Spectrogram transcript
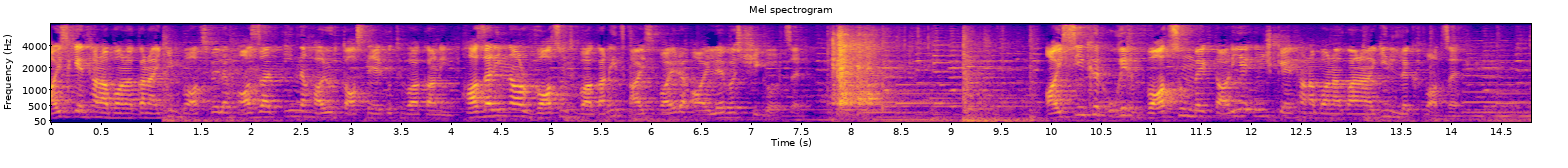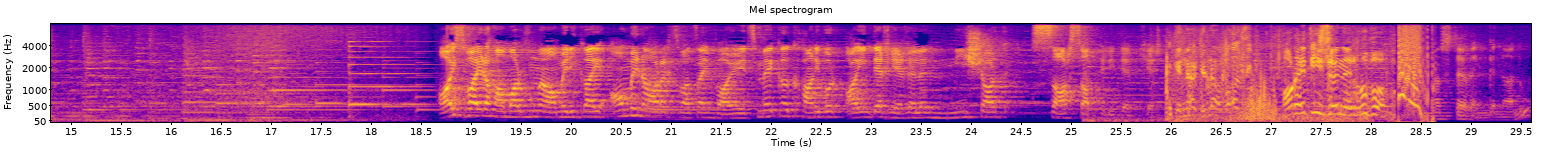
Այս կենթանաբանական այգին բացվել է 1912 թվականին։ 1960 թվականից այս վայրը այլևս չի գործել։ Այսինքն ուղիղ 61 տարի է ինչ կենթանաբանական այգին լքված է։ Այս վայրը համարվում է Ամերիկայի ամենաառեղծվածային վայրերից մեկը, քանի որ այնտեղ եղել են մի շարք սարսափելի դեպքեր։ Գնա, գնա, վազի։ Արեդի է Ռուբո։ Աստեղ են գնալու։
